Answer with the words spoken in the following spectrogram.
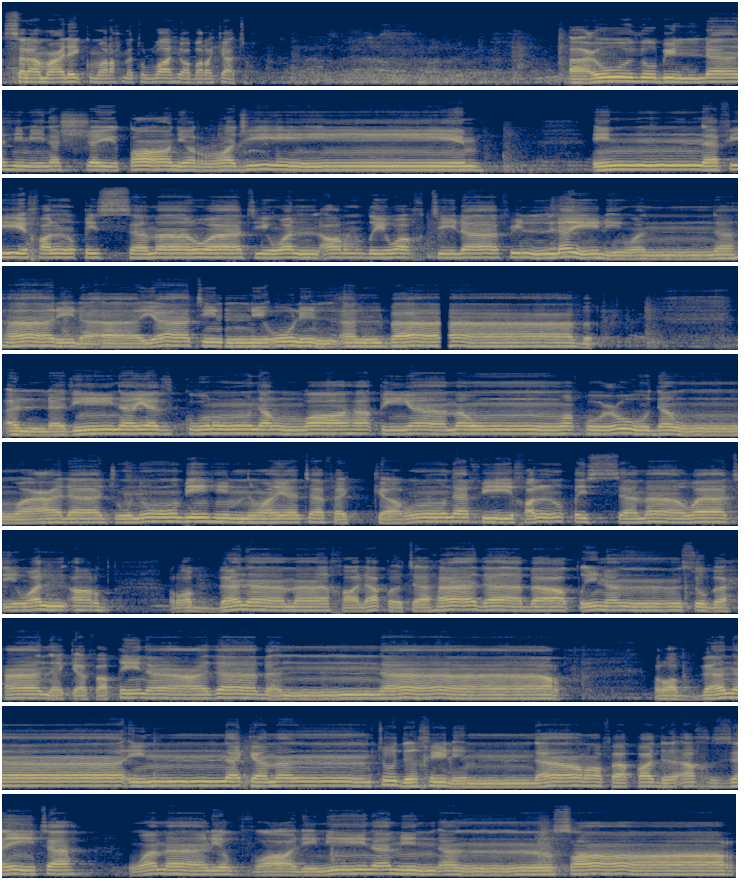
السلام عليكم ورحمة الله وبركاته. أعوذ بالله من الشيطان الرجيم. إن في خلق السماوات والأرض واختلاف الليل والنهار لآيات لأولي الألباب. الذين يذكرون الله قياما وقعودا وعلى جنوبهم ويتفكرون في خلق السماوات والأرض. ربنا ما خلقت هذا باطلا سبحانك فقنا عذاب النار. ربنا إنك من تدخل النار فقد أخزيته وما للظالمين من أنصار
